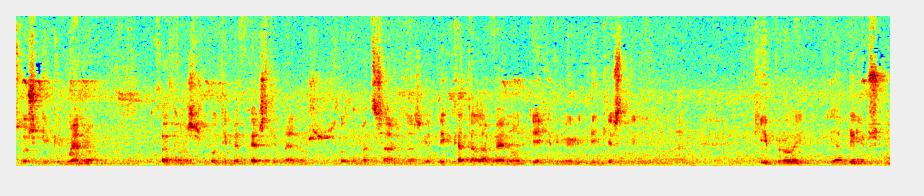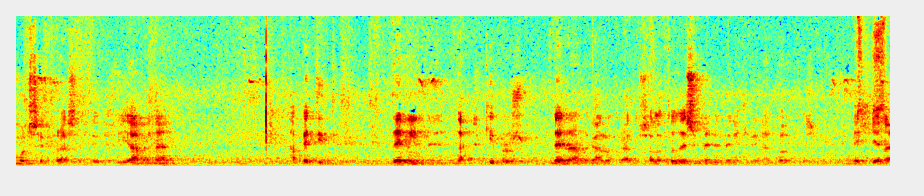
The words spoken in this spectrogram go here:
Στο συγκεκριμένο θα ήθελα να σας πω ότι είμαι ευχαριστημένος στο θέμα της άμυνας γιατί καταλαβαίνω ότι έχει δημιουργηθεί και στην α, Κύπρο η- η αντίληψη που μόλις εκφράσατε. ότι Η άμυνα απαιτείται. Δεν είναι. Εντάξει, Κύπρος δεν είναι ένα μεγάλο κράτος, αλλά αυτό δεν σημαίνει ότι δεν έχει δυνατότητες. Έχει ένα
